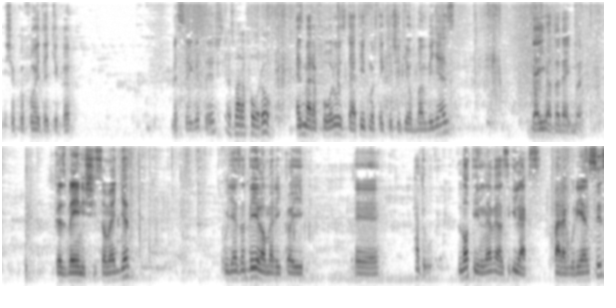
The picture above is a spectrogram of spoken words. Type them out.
és akkor folytatjuk a beszélgetést. Ez már a forró? Ez már a forró, tehát itt most egy kicsit jobban vigyez, de ihatod egyből. Közben én is iszom egyet. Ugye ez a dél-amerikai, eh, hát latin neve az Ilex paraguriensis,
